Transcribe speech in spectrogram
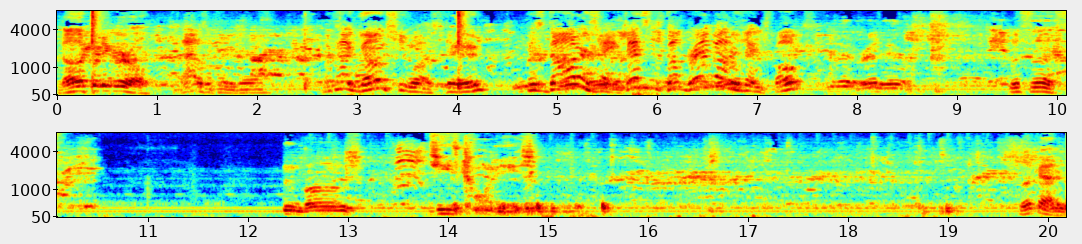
Another pretty girl. That was a pretty girl. Look how young she was, dude. His daughter's age. That's his granddaughter's age, folks. Look at that red hair. Listen to this. Mm, Buns, cheese conies. Look at it.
